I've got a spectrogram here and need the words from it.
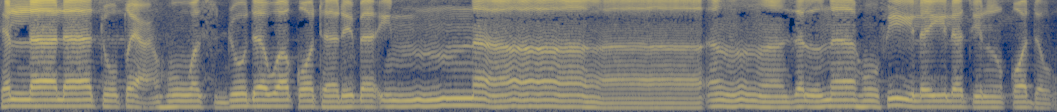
كلا لا تطعه واسجد واقترب إنا أنزلناه في ليلة القدر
